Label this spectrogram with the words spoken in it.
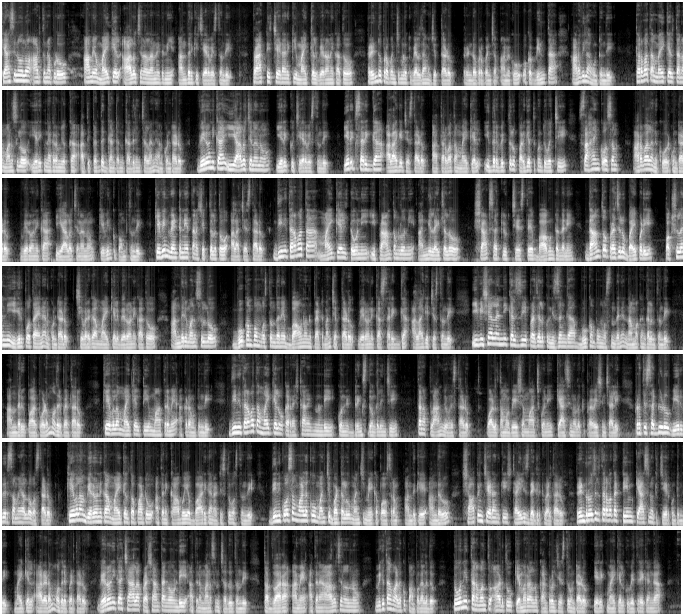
క్యాసినోలో ఆడుతున్నప్పుడు ఆమె మైకేల్ ఆలోచనలన్నింటినీ అందరికీ చేరవేస్తుంది. ప్రాక్టీస్ చేయడానికి మైకేల్ వెరోనికాతో రెండో ప్రపంచంలోకి వెళ్దామని చెప్తాడు. రెండో ప్రపంచం ఆమెకు ఒక వింత అడవిలా ఉంటుంది. తర్వాత మైకేల్ తన మనసులో ఎరిక్ నగరం యొక్క అతిపెద్ద గంటను కదిలించాలని అనుకుంటాడు. వెరోనిక ఈ ఆలోచనను ఎరిక్కు చేరవేస్తుంది. ఎరిక్ సరిగ్గా అలాగే చేస్తాడు. ఆ తర్వాత మైకేల్ ఇద్దరు వ్యక్తులు పరిగెత్తుకుంటూ వచ్చి సహాయం కోసం అరవాలని కోరుకుంటాడు. వెరోనిక ఈ ఆలోచనను కెవిన్కు పంపుతుంది. కెవిన్ వెంటనే తన శక్తులతో అలా చేస్తాడు. దీని తర్వాత మైకేల్ టోనీ ఈ ప్రాంతంలోని అన్ని లైట్లలో షార్ట్ సర్క్యూట్ చేస్తే బాగుంటుందని దాంతో ప్రజలు భయపడి పక్షులన్నీ ఎగిరిపోతాయని అనుకుంటాడు. చివరగా మైకేల్ వెరోనికాతో అందరి మనసుల్లో భూకంపం వస్తుందనే భావనను పెట్టమని చెప్తాడు. వెరోనిక సరిగ్గా అలాగే చేస్తుంది. ఈ విషయాలన్నీ కలిసి ప్రజలకు నిజంగా భూకంపం వస్తుందని నమ్మకం కలుగుతుంది. అందరూ పారిపోవడం మొదలు పెడతారు. కేవలం మైకేల్ టీం మాత్రమే అక్కడ ఉంటుంది. దీని తర్వాత మైకేల్ ఒక రెస్టారెంట్ నుండి కొన్ని డ్రింక్స్ దొంగిలించి తన ప్లాన్ వివరిస్తాడు. వాళ్ళు తమ వేషం మార్చుకొని క్యాసినోలోకి ప్రవేశించాలి. ప్రతి సభ్యుడు వేర్వేరు సమయాల్లో వస్తాడు. కేవలం వెరోనిక మైకేల్తో పాటు అతని కాబోయే భారీగా నటిస్తూ వస్తుంది. దీనికోసం వాళ్ళకు మంచి బట్టలు మంచి మేకప్ అవసరం. అందుకే అందరూ షాపింగ్ చేయడానికి స్టైలిష్ దగ్గరికి వెళ్తారు. రెండు రోజుల తర్వాత టీం క్యాసినోకి చేరుకుంటుంది. మైకెల్ ఆడడం మొదలు పెడతాడు. వెరోనిక చాలా ప్రశాంతంగా ఉండి అతని మనసును చదువుతుంది. తద్వారా ఆమె అతని ఆలోచనలను మిగతా వాళ్ళకు పంపగలదు. టోనీ తన వంతు ఆడుతూ కెమెరాలను కంట్రోల్ చేస్తూ ఉంటాడు. ఎరిక్ మైకేల్కు వ్యతిరేకంగా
